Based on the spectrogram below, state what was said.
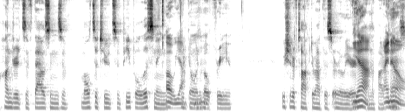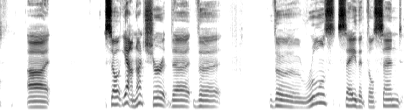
hundreds of thousands of multitudes of people listening Oh, yeah. would go and Mhm. vote for you. We should have talked about this earlier yeah, on the podcast. I know. Uh, so yeah, I'm not sure the the the rules say that they'll send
